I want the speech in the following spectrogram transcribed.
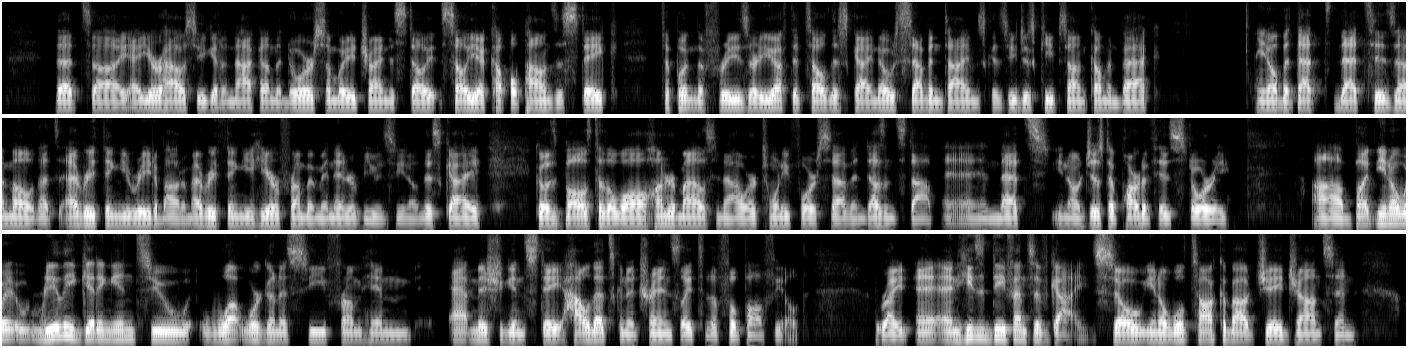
that uh, at your house you get a knock on the door, somebody trying to sell, sell you a couple pounds of steak to put in the freezer. You have to tell this guy no seven times because he just keeps on coming back you know but that's that's his mo that's everything you read about him everything you hear from him in interviews you know this guy goes balls to the wall 100 miles an hour 24 7 doesn't stop. And that's you know just a part of his story. Uh, but you know we're really getting into what we're going to see from him at michigan state how that's going to translate to the football field right? And, and he's a defensive guy. So you know we'll talk about jay johnson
